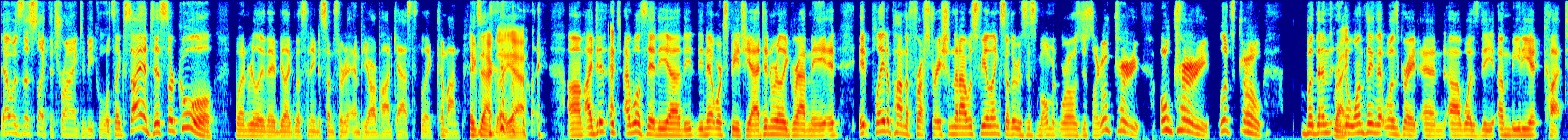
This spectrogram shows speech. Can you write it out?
that was just like the trying to be cool. It's like scientists are cool when really they'd be like listening to some sort of NPR podcast. Like, come on. Exactly. Yeah. Like, um, I did. I, I will say the uh, the the network speech. Yeah, it didn't really grab me. It it played upon the frustration that I was feeling. So there was this moment where I was just like, okay, okay, let's go. But then Right. the one thing that was great and uh, was the immediate cut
